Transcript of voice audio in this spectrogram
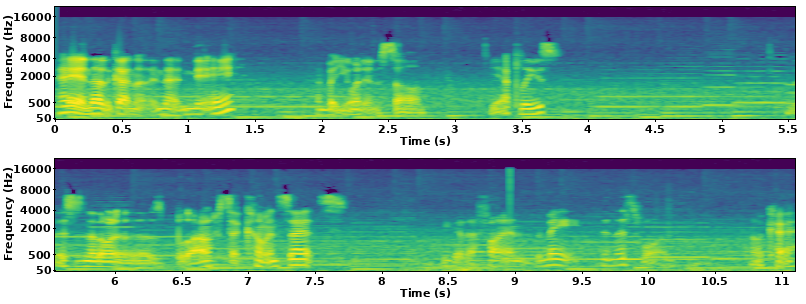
Hey, another got that. Eh? I bet you want to install. Yeah, please. This is another one of those blocks that come in sets. You gotta find the mate to this one. Okay.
